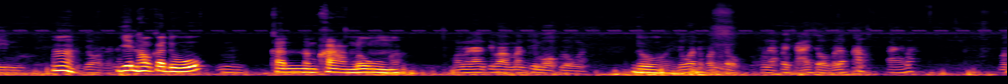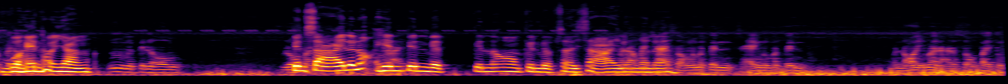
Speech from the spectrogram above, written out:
ตีนเออสุดยอดแล้วนะเย็นเฮากระดูกอืมคันน้ำค้างลงเนาะมันวันนั้นที่ว่ามันที่หมอกลงอะโดยรู้ว่าแต่ฝนตกขนาดไฟฉายส่องไปแล้วอ้าวอะไรวะมัป็บ่เห็นเท่ายังอืมมันเป็นละอองลงเป็นมาสายเลยเนาะเห็นเป็นแบบเป็นละอองเป็นแบบสายสายๆลเวงลาไฟมาเลฉายยส่องแล้วมันเป็นแสงมันเป็น มันน้อยใช่ไหมนะเราส่องไปตร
